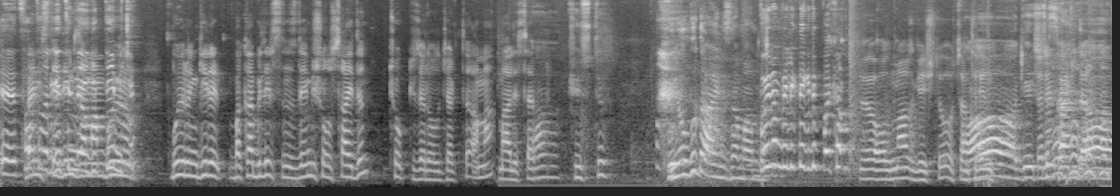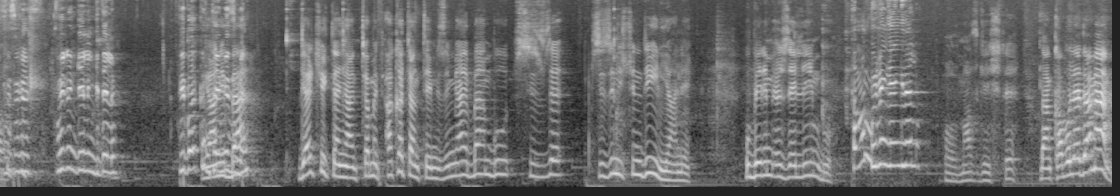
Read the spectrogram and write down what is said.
e, Ben istediğim getirmeye zaman gittiğim buyurun, için buyurun girin bakabilirsiniz demiş olsaydın çok güzel olacaktı ama maalesef Aa küstü. Kırıldı da aynı zamanda. buyurun birlikte gidip bakalım. Ee, olmaz geçti o. Sen Aa tren- geçti tren- sen de. Aa. Siz buyurun gelin gidelim. Bir bakın Yani temiz ben mi? gerçekten yani tam, hakikaten temizim. Yani ben bu sizde sizin için değil yani. Bu benim özelliğim bu. Tamam buyurun gelin gidelim. Olmaz geçti. Ben kabul edemem.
